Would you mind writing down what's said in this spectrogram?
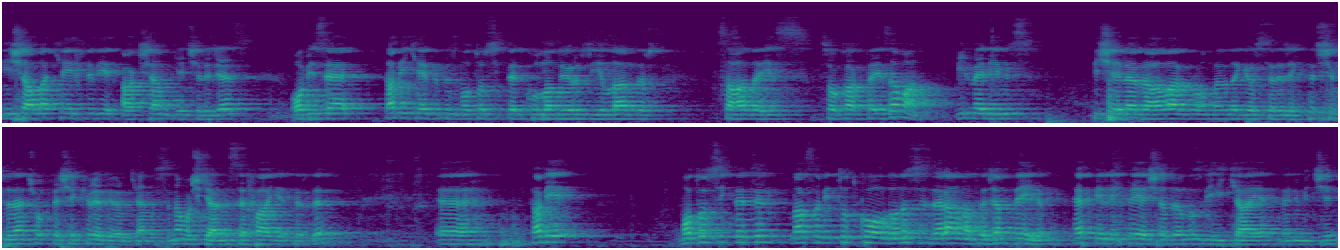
İnşallah keyifli bir akşam geçireceğiz. O bize, tabii ki hepimiz motosiklet kullanıyoruz. Yıllardır sahadayız, sokaktayız ama bilmediğimiz bir şeyler daha vardır. Onları da gösterecektir. Şimdiden çok teşekkür ediyorum kendisine. Hoş geldi, sefa getirdi. Ee, tabii Motosikletin nasıl bir tutku olduğunu sizlere anlatacak değilim. Hep birlikte yaşadığımız bir hikaye benim için.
